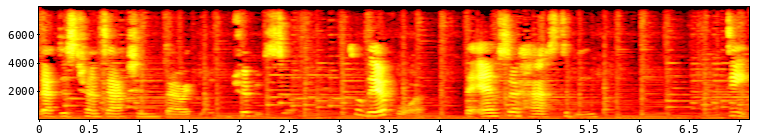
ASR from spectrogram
that this transaction directly contributes to. So therefore, the answer has to be D.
